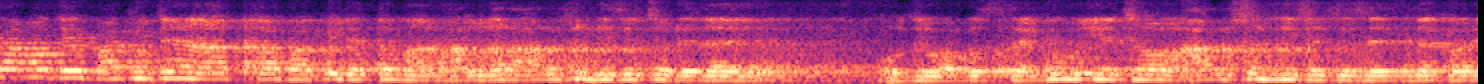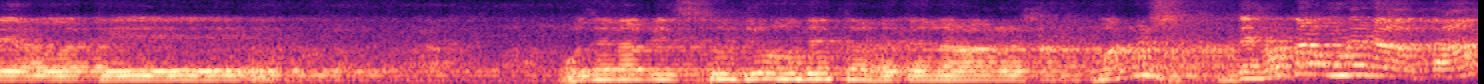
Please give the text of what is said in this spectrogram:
নামক এই পাখিটা, আত্মা পাখিটা তোমার আল্লাহর আরশের নিচে চলে যায়। অজু অবস্থায় ঘুমিয়েছ, আরশের নিচে সেজদা করে আল্লাহকে। আমি মানুষ দেহটা উড়ে না, তার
